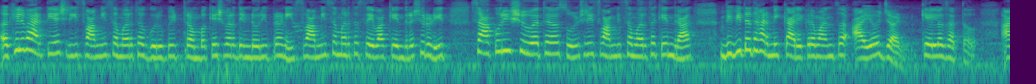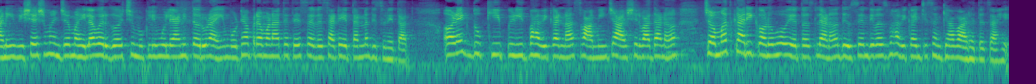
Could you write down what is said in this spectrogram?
अखिल भारतीय श्री स्वामी समर्थ गुरुपीठ त्र्यंबकेश्वर दिंडोरी प्रणित स्वामी समर्थ सेवा केंद्र शिर्डीत साकुरी शिवथ असून श्री स्वामी समर्थ केंद्रात विविध धार्मिक कार्यक्रमांचं आयोजन केलं जातं. आणि विशेष म्हणजे महिला वर्ग चिमुकली मुले आणि तरुणाई मोठ्या प्रमाणात येथे सेवेसाठी येताना दिसून येतात. अनेक दुःखी पीडित भाविकांना स्वामींच्या आशीर्वादानं चमत्कारिक अनुभव येत असल्यानं दिवसेंदिवस भाविकांची संख्या वाढतच आहे.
